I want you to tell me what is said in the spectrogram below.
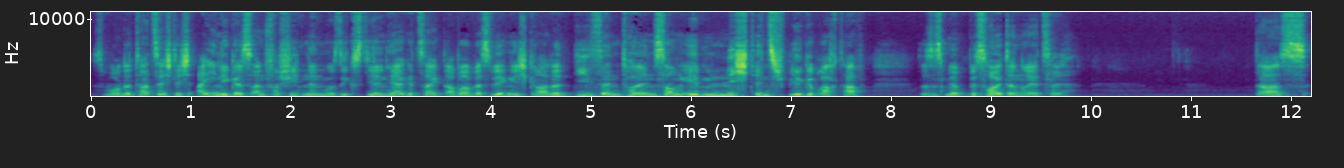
Es wurde tatsächlich einiges an verschiedenen Musikstilen hergezeigt, aber weswegen ich gerade diesen tollen Song eben nicht ins Spiel gebracht habe, das ist mir bis heute ein Rätsel. Das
